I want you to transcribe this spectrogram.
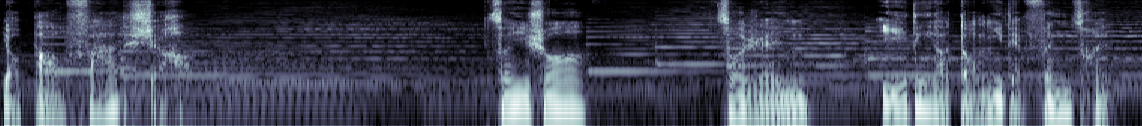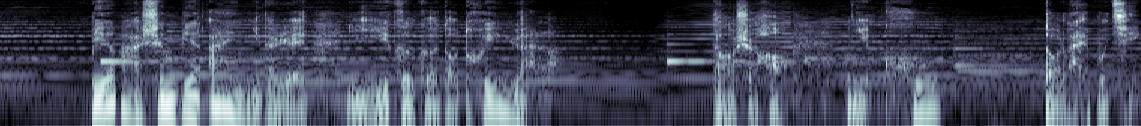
要爆发的时候。所以说，做人一定要懂一点分寸，别把身边爱你的人一个个都推远了，到时候你哭都来不及。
